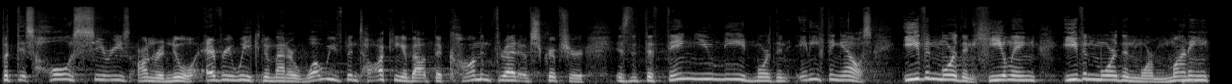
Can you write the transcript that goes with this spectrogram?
But this whole series on renewal, every week, no matter what we've been talking about, the common thread of Scripture is that the thing you need more than anything else, even more than healing, even more than more money,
